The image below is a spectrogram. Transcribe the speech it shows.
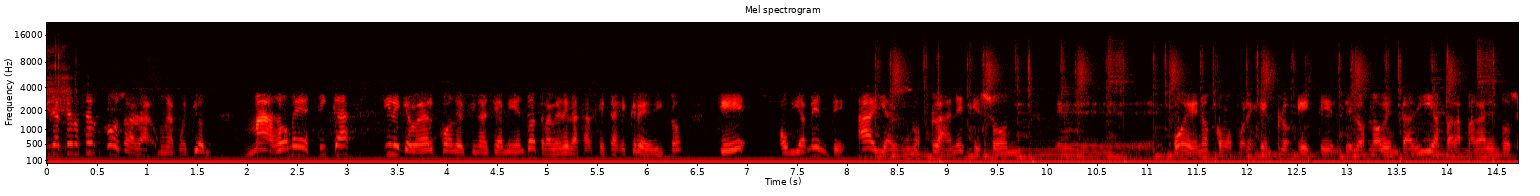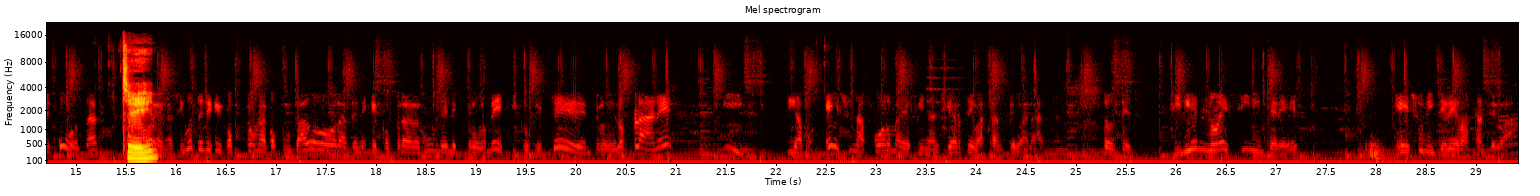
Y la tercera cosa, una cuestión más doméstica, tiene que ver con el financiamiento a través de las tarjetas de crédito, que obviamente hay algunos planes que son buenos, como por ejemplo este de los 90 días para pagar en 12 cuotas. Sí. si vos tenés que comprar una computadora, tenés que comprar algún electrodoméstico que esté dentro de los planes y, digamos, es una forma de financiarte bastante barata. Entonces, si bien no es sin interés, es un interés bastante bajo.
